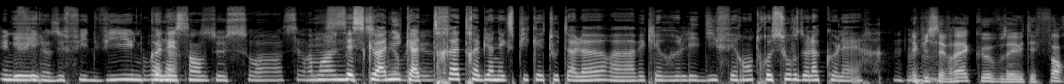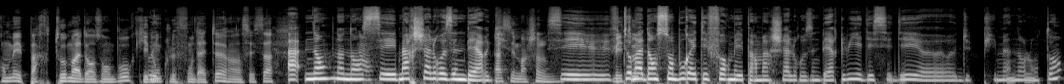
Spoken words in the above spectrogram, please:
Une Et philosophie de vie, une Voilà. connaissance de soi. C'est vraiment c'est ce que Annick a très très bien expliqué tout à l'heure euh, avec les, les différentes ressources de la colère. Et puis c'est vrai que vous avez été formé par Thomas Danzambourg, qui est Oui. donc le fondateur, hein, c'est ça? Ah non, non, non, c'est Marshall Rosenberg. Ah, c'est Marshall. C'est Mais Thomas Dansembourg a été formé par Marshall Rosenberg. Lui est décédé euh, depuis maintenant longtemps.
